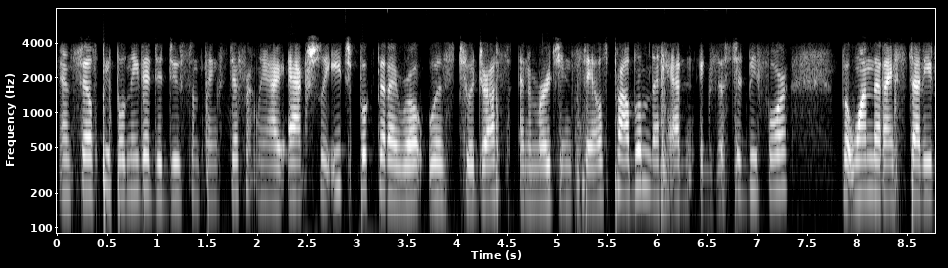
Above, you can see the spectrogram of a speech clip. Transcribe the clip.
and salespeople needed to do some things differently. I actually, each book that I wrote was to address an emerging sales problem that hadn't existed before, but one that I studied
